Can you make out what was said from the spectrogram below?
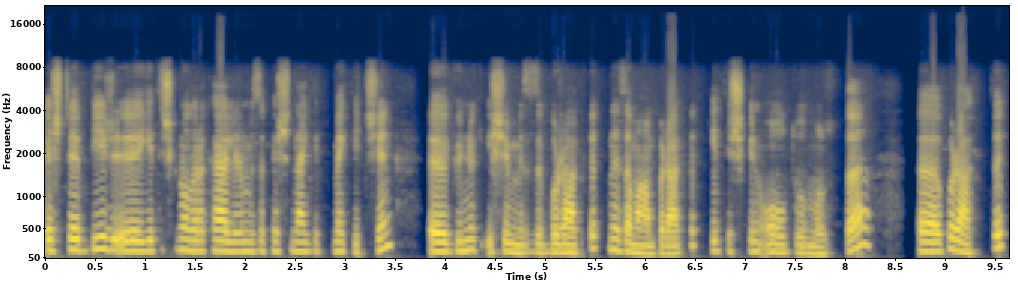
İşte bir e, yetişkin olarak hayallerimizin peşinden gitmek için e, günlük işimizi bıraktık. Ne zaman bıraktık? Yetişkin olduğumuzda e, bıraktık.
